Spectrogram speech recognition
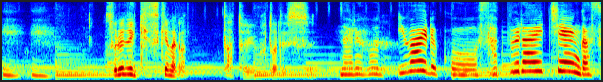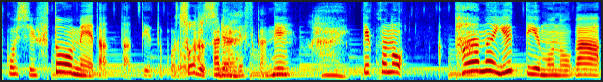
えええそれで気づけなかったということです。なるほど。いわゆるこうサプライチェーンが少し不透明だったっていうところがあるんですかね。ねはい。でこのパーム油っていうものが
